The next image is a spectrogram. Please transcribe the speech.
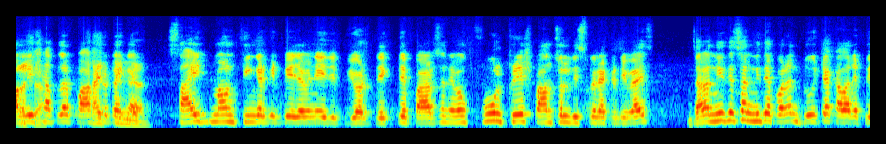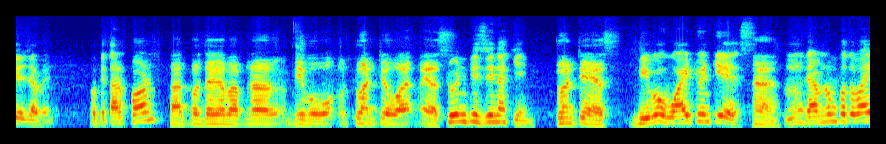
অনলি সাত হাজার পাঁচশো। টাকা সাইড মাউন্ট ফিঙ্গারপ্রিন্ট পেয়ে যাবেন। এই যে ভিউয়ার দেখতে পারছেন এবং full fresh punch hole display একটা ডিভাইস যারা নিতে চান নিতে পারেন। দুইটা কালারে পেয়ে যাবেন। ওকে তারপর? তারপর দেখাবো আপনার ভিভো টোয়েন্টি জি নাকি? Twenty S Vivo Y twenty S হ্যাঁ। র্যাম রুম কত ভাই?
